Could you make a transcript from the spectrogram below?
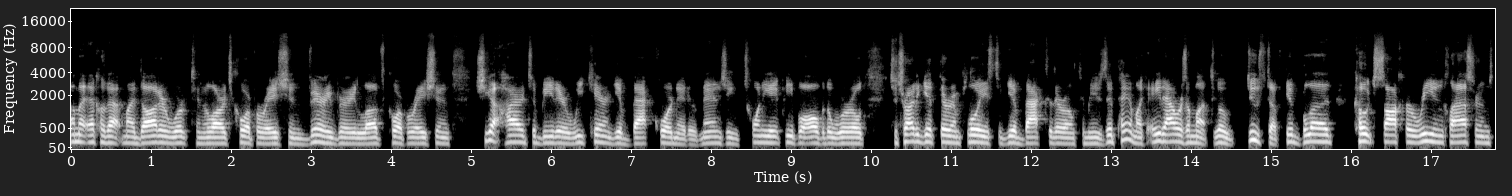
I'm gonna echo that. My daughter worked in a large corporation, very, very loved corporation. She got hired to be their We Care and Give Back coordinator, managing 28 people all over the world to try to get their employees to give back to their own communities. They pay them like eight hours a month to go do stuff, give blood, coach soccer, read in classrooms.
